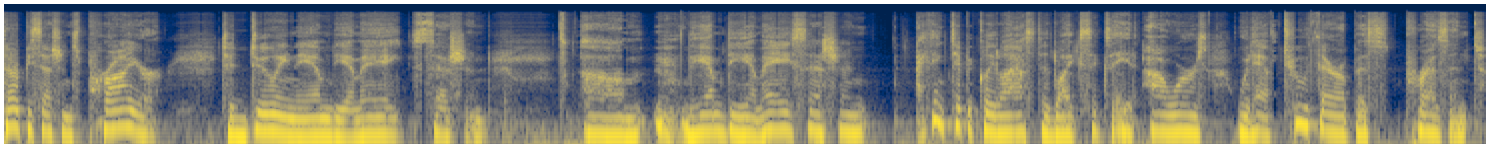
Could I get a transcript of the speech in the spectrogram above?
therapy sessions prior to doing the MDMA session. Um, the MDMA session, I think, typically lasted like six, eight hours, would have two therapists present,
